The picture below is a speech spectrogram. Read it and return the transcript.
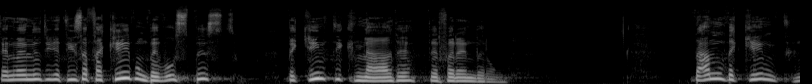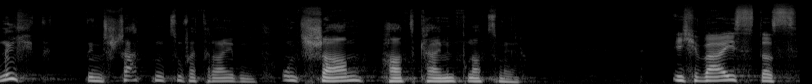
Denn wenn du dir dieser Vergebung bewusst bist, beginnt die Gnade der Veränderung. Dann beginnt Licht den Schatten zu vertreiben und Scham hat keinen Platz mehr. Ich weiß, dass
